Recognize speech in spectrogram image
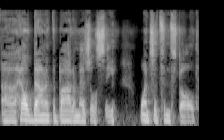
uh, held down at the bottom, as you'll see once it's installed.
